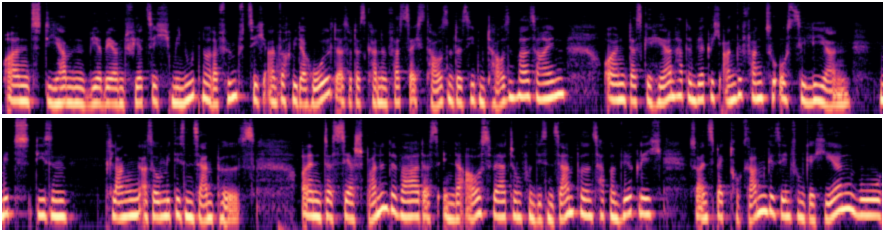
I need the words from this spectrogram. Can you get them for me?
und die haben wir während 40 Minuten oder 50 einfach wiederholt. Also das kann dann fast 6000 oder 7000 Mal sein. Und das Gehirn hat dann wirklich angefangen zu oszillieren mit diesem Klang, also mit diesen Samples. Und das sehr Spannende war, dass in der Auswertung von diesen Samples hat man wirklich so ein Spektrogramm gesehen vom Gehirn, wo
